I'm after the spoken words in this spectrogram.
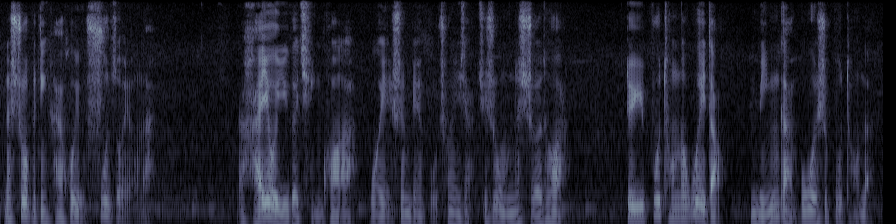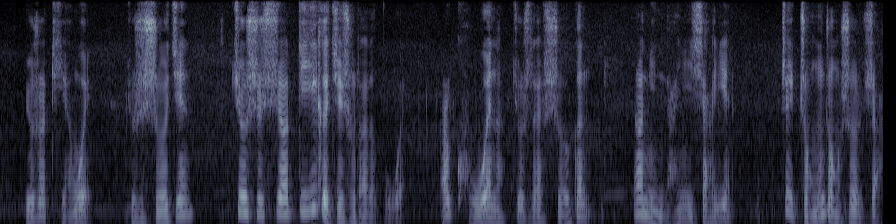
那说不定还会有副作用呢。那还有一个情况啊，我也顺便补充一下，就是我们的舌头啊，对于不同的味道敏感部位是不同的。比如说甜味，就是舌尖，就是需要第一个接触到的部位；而苦味呢，就是在舌根，让你难以下咽。这种种设置啊，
